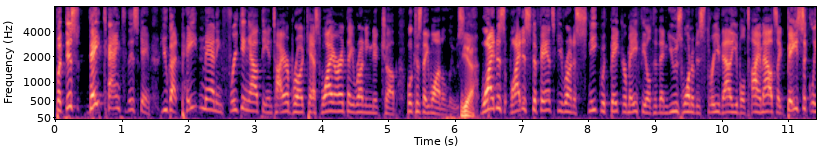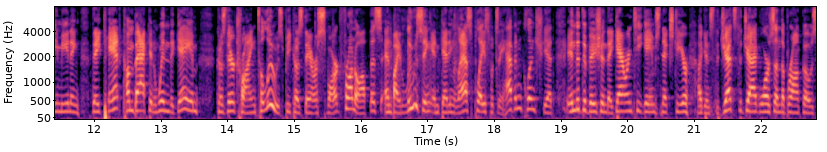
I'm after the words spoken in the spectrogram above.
But this, they tanked this game. You got Peyton Manning freaking out the entire broadcast. Why aren't they running Nick Chubb? Well, because they want to lose. Yeah. Why does Why does Stefanski run a sneak with Baker Mayfield and then use one of his three valuable timeouts? Like basically meaning they can't come back and win the game because they're trying to lose because they're a smart front office and by losing and getting last place, which they haven't clinched yet in the division, they guarantee games next year against the Jets, the Jaguars, and the Broncos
